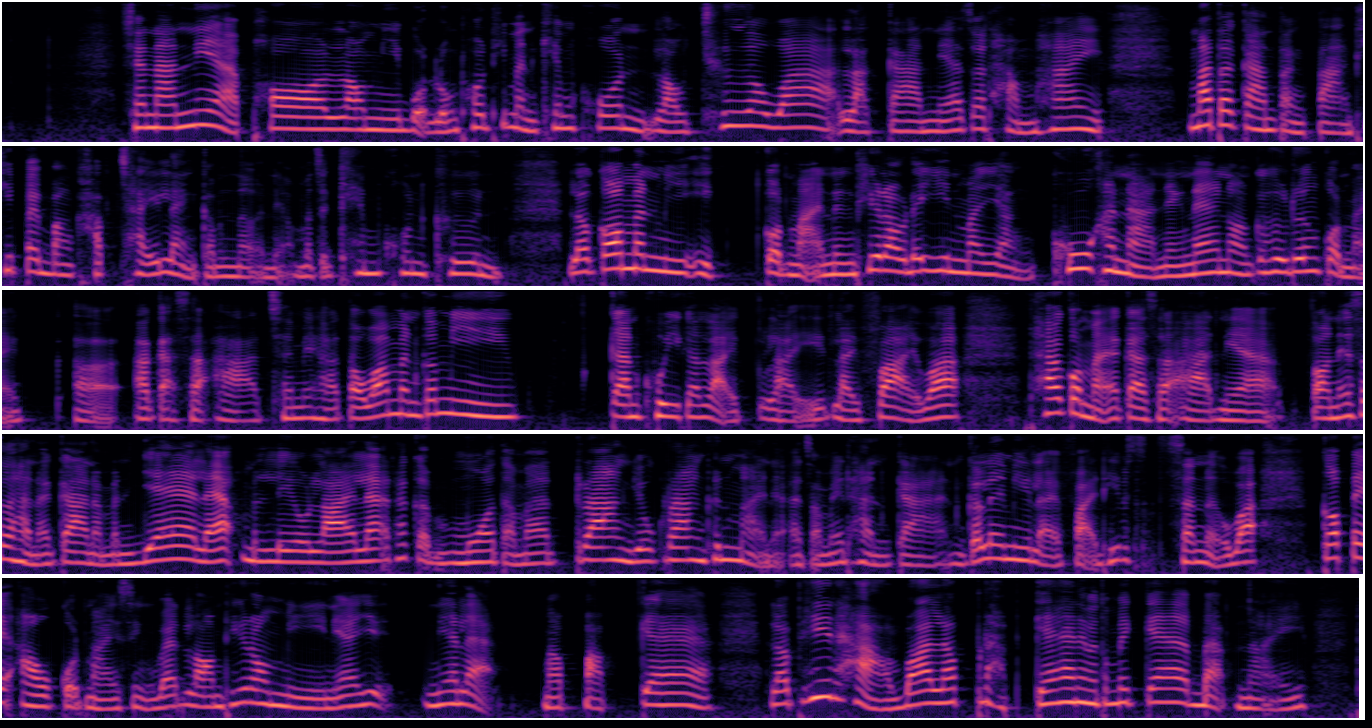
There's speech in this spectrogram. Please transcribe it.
ฉะนั้นเนี่ยพอเรามีบทลงโทษที่มันเข้มข้น เราเชื่อว่าหลักการเนี้ยจะทำให้มาตรการต่างๆ ที่ไปบังคับใช้แหล่งกำเนิดเนี่ยมันจะเข้มข้นขึ้น แล้วก็มันมีอีกกฎหมายหนึ่งที่เราได้ยินมาอย่างคู่ขนานอย่างแน่นอนก็คือเรื่องกฎหมายอากาศสะอาดใช่ไหมคะ แต่ว่ามันก็มีการคุยกันหลายหลายหลายฝ่ายว่า ถ้ากฎหมายอากาศสะอาดเนี่ยตอนนี้สถานการณ์มันแย่แล้วมันเลวร้ายแล้วถ้าเกิดมัวแต่มาร่างยกร่างขึ้นใหม่เนี่ยอาจจะไม่ทันการ ก็เลยมีหลายฝ่ายที่เสนอว่าก็ไปเอากฎหมายสิ่งแวดล้อมที่เรามีเนี่ยเนี่ยแหละ มาปรับแก้ แล้วพี่ถามว่าแล้วปรับแก้เนี่ยมันต้องไปแก้แบบไหน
